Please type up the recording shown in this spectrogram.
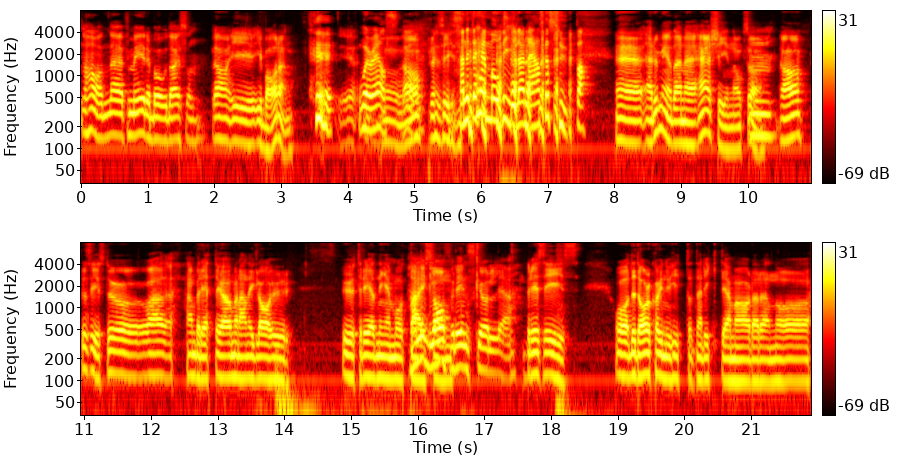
Jaha, nej för mig är det Bo Dyson. Ja, i, i baren. Yeah. Where else? Ja, ja, precis. Han är inte hemma och vilar, nej han ska supa. Eh, är du med där när Ash är inne också? Mm. Ja, precis. Du, han- berättar ju, men han är glad hur utredningen mot Han är Dyson... glad för din skull ja. Precis. Och The Dark har ju nu hittat den riktiga mördaren och...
